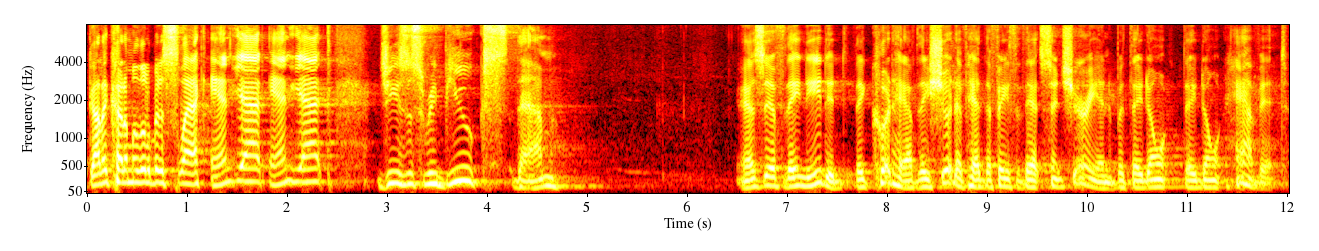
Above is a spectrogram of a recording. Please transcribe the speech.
got to cut them a little bit of slack. And yet, and yet, Jesus rebukes them as if they needed, they could have, they should have had the faith of that centurion, but they don't, they don't have it.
